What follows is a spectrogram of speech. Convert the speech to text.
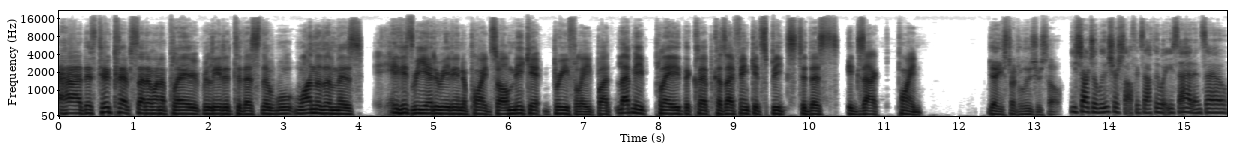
uh, there's two clips that I want to play related to this. The w- one of them is it is reiterating a point, so I'll make it briefly. But let me play the clip because I think it speaks to this exact point. Yeah, you start to lose yourself. You start to lose yourself, exactly what you said. And so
